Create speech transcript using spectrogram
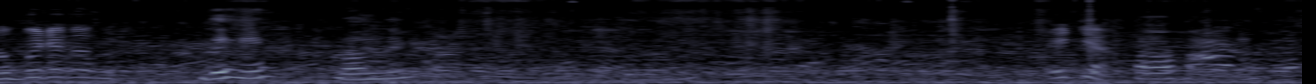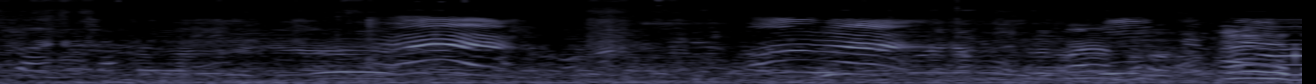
নব্বই টাকা দেখি বন্ধি এইটা? আড়াই হাজার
